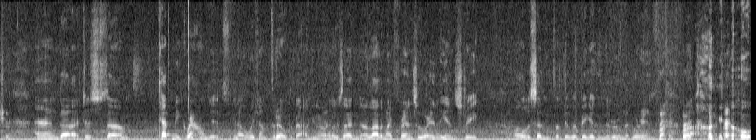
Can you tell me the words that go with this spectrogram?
Sure. and uh, just um, kept me grounded, you know, which I'm thrilled about. You know, Right. There's a, a lot of my friends who are in the industry all of a sudden thought they were bigger than the room that we're in. Right, right. Uh, you know,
